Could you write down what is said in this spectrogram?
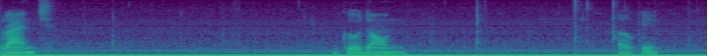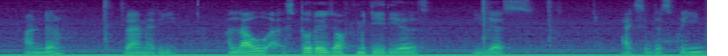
branch godown okay under primary. Allow storage of materials yes. Accept the screen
